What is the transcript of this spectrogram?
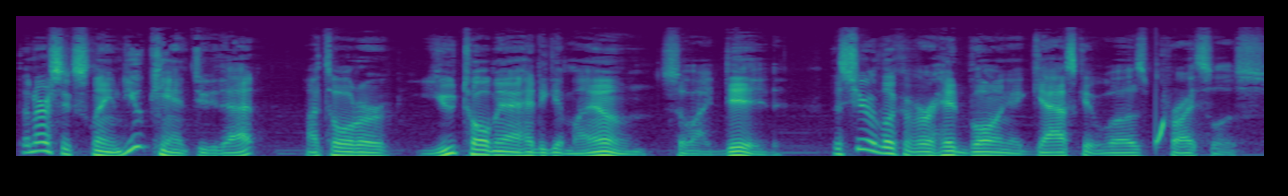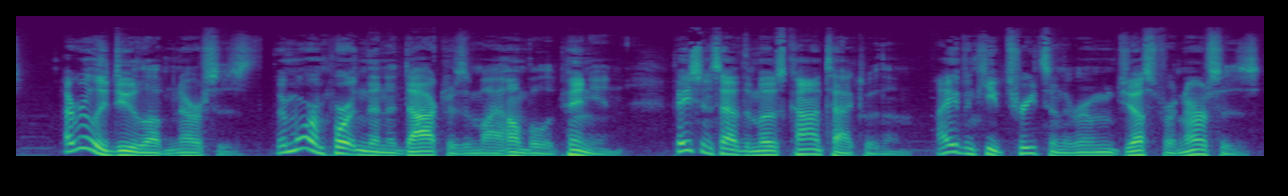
The nurse exclaimed, You can't do that. I told her, You told me I had to get my own, so I did. The sheer look of her head blowing a gasket was priceless. I really do love nurses. They're more important than the doctors, in my humble opinion. Patients have the most contact with them. I even keep treats in the room just for nurses.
